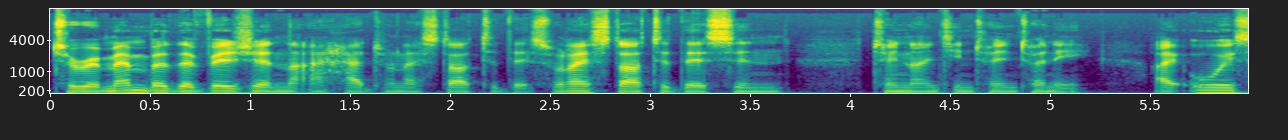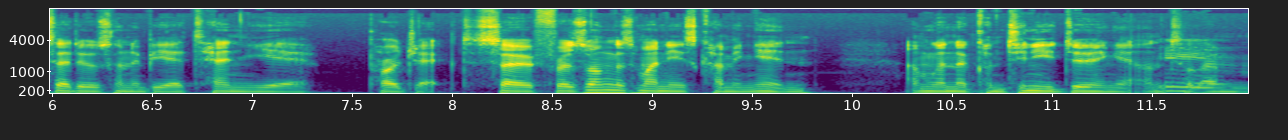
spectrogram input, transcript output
to remember the vision that I had when I started this. When I started this in 2019, 2020, I always said it was going to be a 10 year project. So for as long as money is coming in, I'm going to continue doing it until mm. I'm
